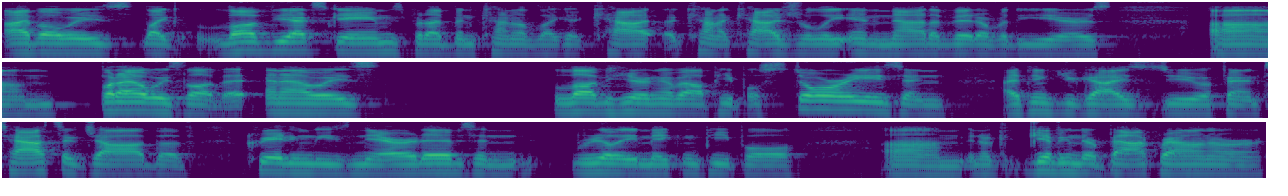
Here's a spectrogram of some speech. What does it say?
I've always like loved the X Games, but I've been kind of like a cat, kind of casually in and out of it over the years. Um, but I always love it, and I always love hearing about people's stories. And I think you guys do a fantastic job of creating these narratives and really making people, um, you know, giving their background or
